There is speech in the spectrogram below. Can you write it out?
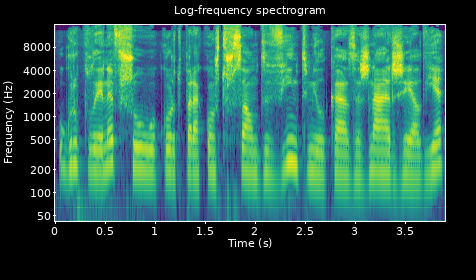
O Grupo Lena fechou o acordo para a construção de 20 mil casas na Argélia.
